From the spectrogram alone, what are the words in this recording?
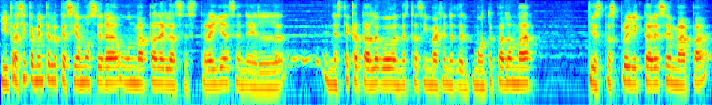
Y básicamente lo que hacíamos era un mapa de las estrellas en, el, en este catálogo, en estas imágenes del Monte Palomar y después proyectar ese mapa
